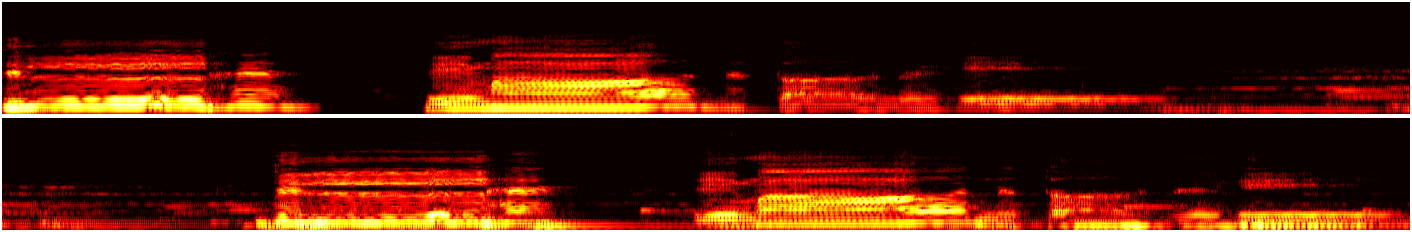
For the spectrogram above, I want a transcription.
ദിൽ ഹേ ഇമാനത്താ നഹി ദിൽ ഹെ ईमानता नहीं।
